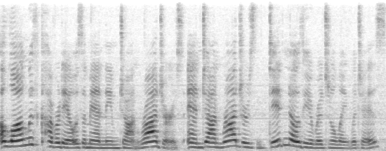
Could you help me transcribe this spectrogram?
along with Coverdale was a man named John Rogers, and John Rogers did know the original languages,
